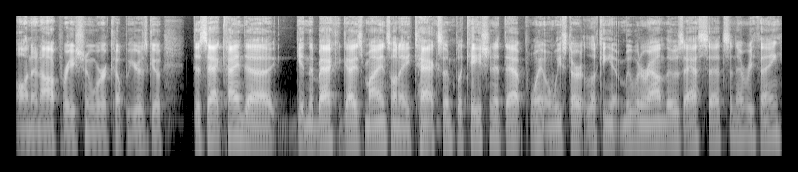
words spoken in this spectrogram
on an operation we were a couple years ago. Does that kind of get in the back of guys' minds on a tax implication at that point when we start looking at moving around those assets and everything?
